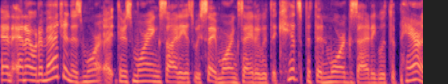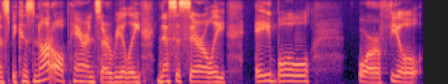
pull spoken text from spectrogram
And and I would imagine there's more uh, there's more anxiety as we say more anxiety with the kids but then more anxiety with the parents because not all parents are really necessarily able or feel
